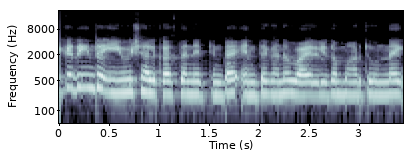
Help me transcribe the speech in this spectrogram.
ఇక దీంతో ఈ విషయాలు కాస్త నెట్టింట ఎంతగానో వైరల్గా మారుతూ ఉన్నాయి.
